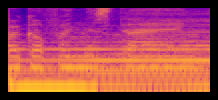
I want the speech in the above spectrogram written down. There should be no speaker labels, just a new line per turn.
work up in this thing.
